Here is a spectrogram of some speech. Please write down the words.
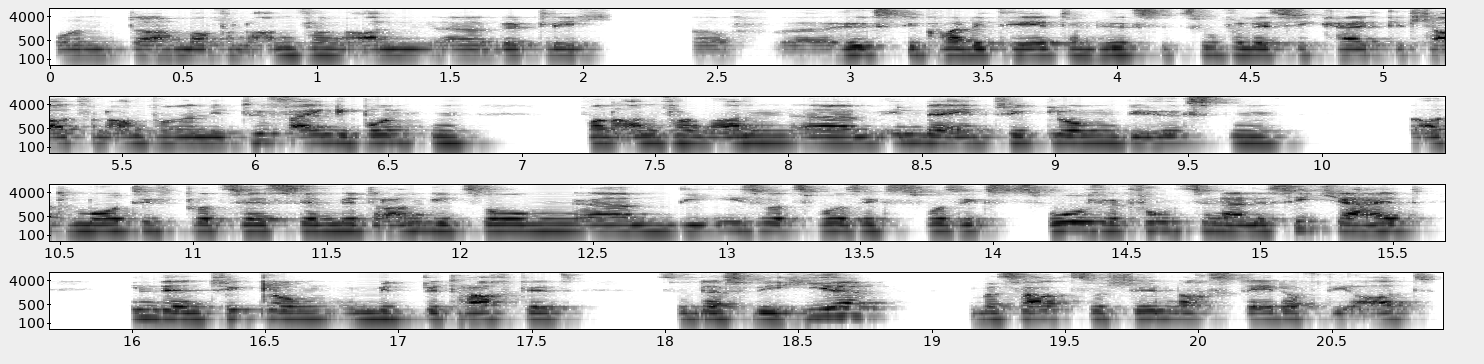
Und da haben wir von Anfang an äh, wirklich auf äh, höchste Qualität und höchste Zuverlässigkeit geschaut, von Anfang an den TÜV eingebunden, von Anfang an ähm, in der Entwicklung die höchsten Automotive-Prozesse mit rangezogen, ähm, die ISO 26262 für funktionale Sicherheit in der Entwicklung mit betrachtet, sodass wir hier, man sagt so schön, nach State of the Art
